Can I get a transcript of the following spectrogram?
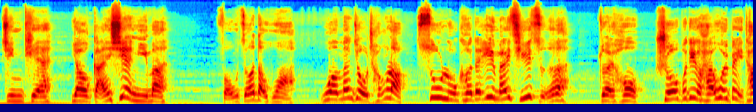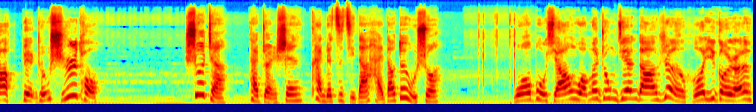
今天要感谢你们，否则的话，我们就成了苏鲁克的一枚棋子，最后说不定还会被他变成石头。说着，他转身看着自己的海盗队伍说：“我不想我们中间的任何一个人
